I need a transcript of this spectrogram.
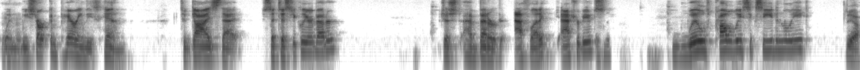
when Mhm. we start comparing these him to guys that statistically are better, just have better athletic attributes, will probably succeed in the league. Yeah.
